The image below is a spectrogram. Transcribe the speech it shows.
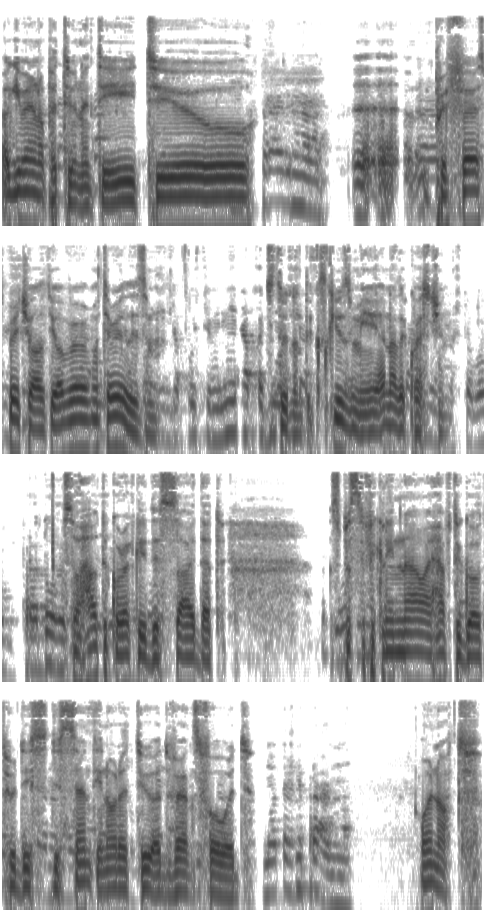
are given an opportunity to prefer spirituality over materialism. Student, excuse me, another question. So, how to correctly decide that? Specifically, now I have to go through this descent in order to advance forward, or not?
